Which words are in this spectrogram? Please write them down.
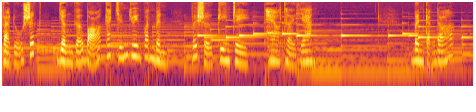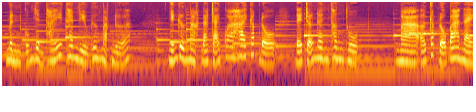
và đủ sức dần gỡ bỏ các chứng duyên quanh mình với sự kiên trì theo thời gian. Bên cạnh đó mình cũng nhìn thấy thêm nhiều gương mặt nữa. Những gương mặt đã trải qua hai cấp độ để trở nên thân thuộc. Mà ở cấp độ 3 này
